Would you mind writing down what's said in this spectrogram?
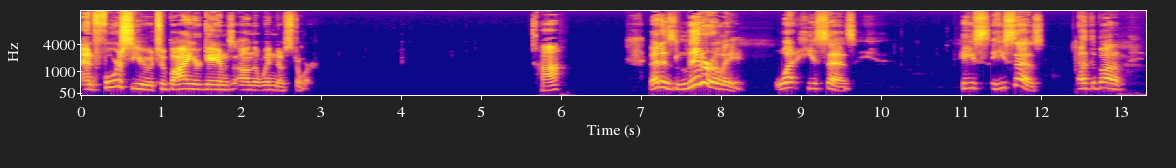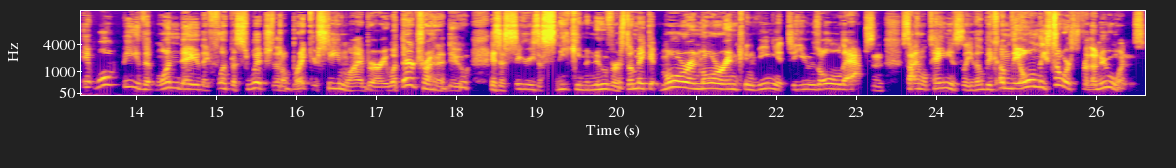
and force you to buy your games on the Windows Store. Huh? That is literally what he says. He, he says at the bottom, it won't be that one day they flip a switch that'll break your Steam library. What they're trying to do is a series of sneaky maneuvers. They'll make it more and more inconvenient to use old apps, and simultaneously, they'll become the only source for the new ones.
